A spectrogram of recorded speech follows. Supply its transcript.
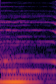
Música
